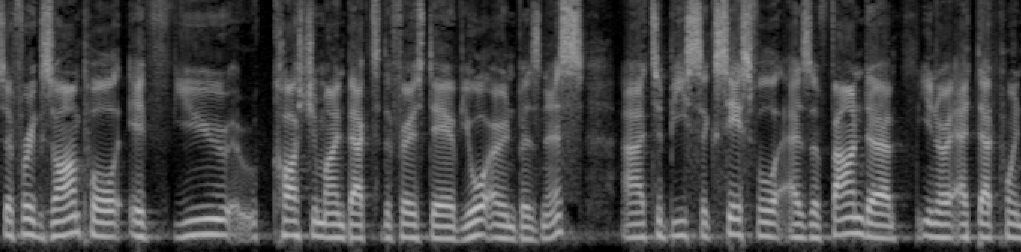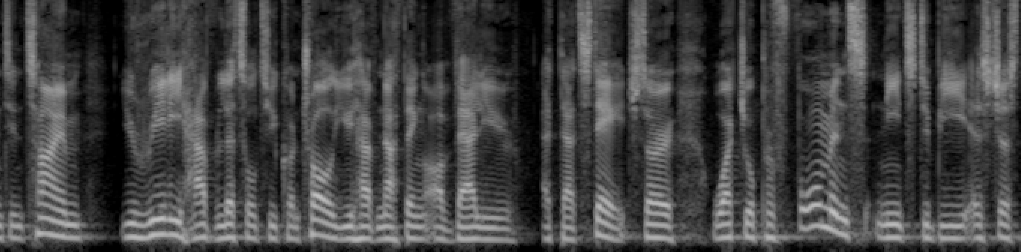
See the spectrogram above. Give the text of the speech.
So, for example, if you cast your mind back to the first day of your own business, uh, to be successful as a founder, you know, at that point in time, you really have little to control. You have nothing of value at that stage. So, what your performance needs to be is just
